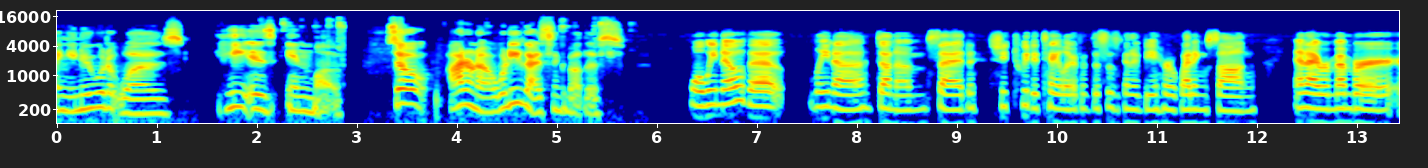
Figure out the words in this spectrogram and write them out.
And you knew what it was. He is in love. So, I don't know. What do you guys think about this? Well, we know that Lena Dunham said she tweeted Taylor that this is going to be her wedding song, and I remember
